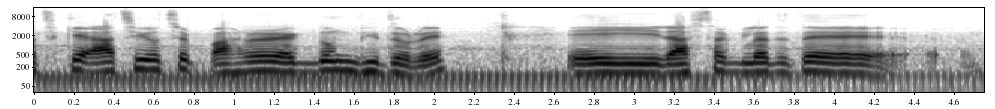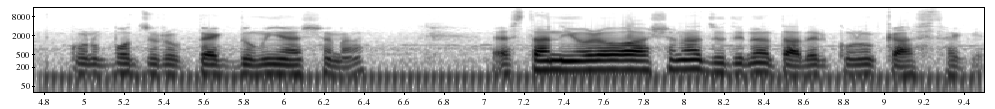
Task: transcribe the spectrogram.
আজকে আছি হচ্ছে পাহাড়ের একদম ভিতরে। এই রাস্তাগুলোতে কোনো পর্যটক তো একদমই আসে না। স্থানীয়রাও আসে না, যদি না তাদের কোনো কাজ থাকে।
